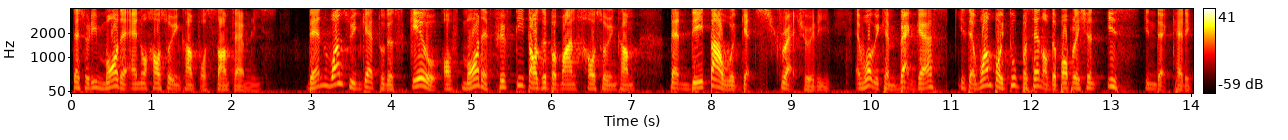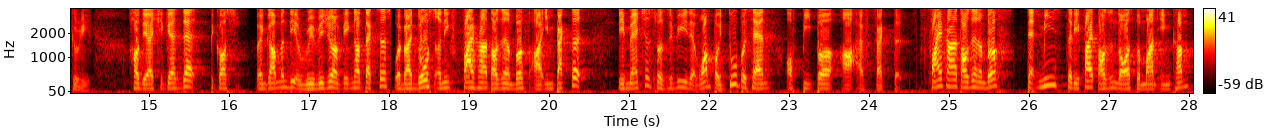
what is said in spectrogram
That's already more than annual household income for some families. Then, once we get to the scale of more than 50,000 per month household income, that data would get stretched already. And what we can back guess is that 1.2% of the population is in that category. How do you actually guess that? Because when government did a revision of income taxes, whereby those earning 500,000 above are impacted, they mentioned specifically that 1.2% of people are affected. 500,000 above, that means $35,000 per month income.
